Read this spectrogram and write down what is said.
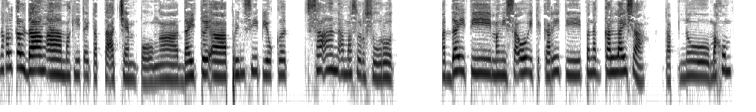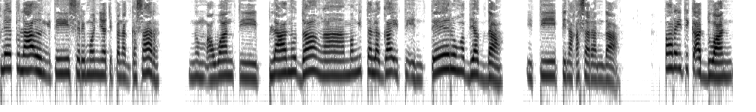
Nakalkalda ang a makita itata at tiyempo nga daytoy a prinsipyo ket saan a masursurot. Adda iti mangisao iti kariti panagkalaysa tapno makumpleto laeng iti seremonya ti panagkasar. Ngam awan ti plano da nga mangitalaga iti intero nga biyagda iti pinakasaranda. Para iti kaadwan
